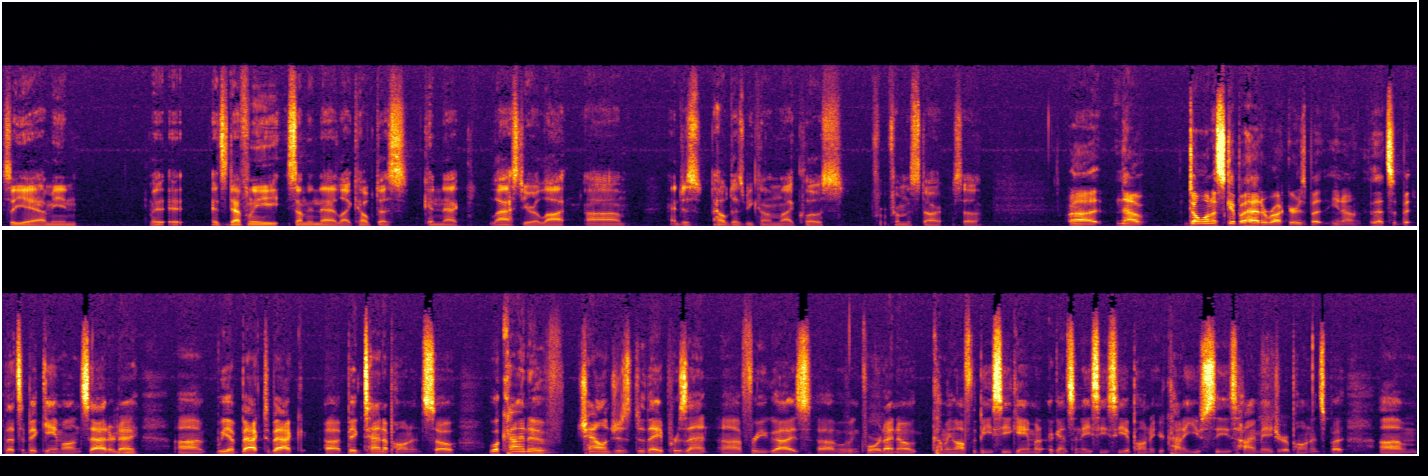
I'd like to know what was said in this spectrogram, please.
so yeah, I mean, it, it, it's definitely something that like helped us connect last year a lot, um, and just helped us become like close from, from the start. So uh, now, don't want to skip ahead of Rutgers, but you know that's a bit, that's a big game on Saturday. Mm-hmm. Uh, we have back to back Big Ten opponents. So what kind of challenges do they present uh, for you guys uh, moving forward? I know coming off the BC game against an ACC opponent, you're kind of used to these high major opponents, but um,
